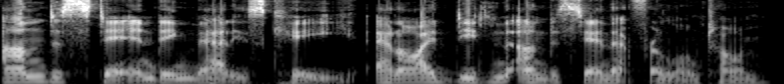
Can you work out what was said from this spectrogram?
understanding that is key. And I didn't understand that for a long time.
